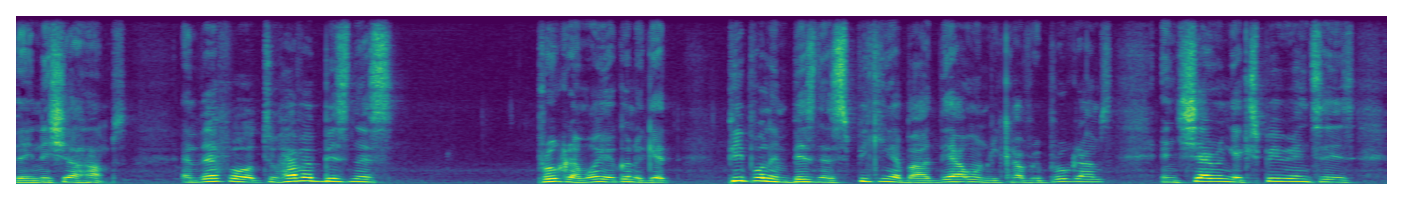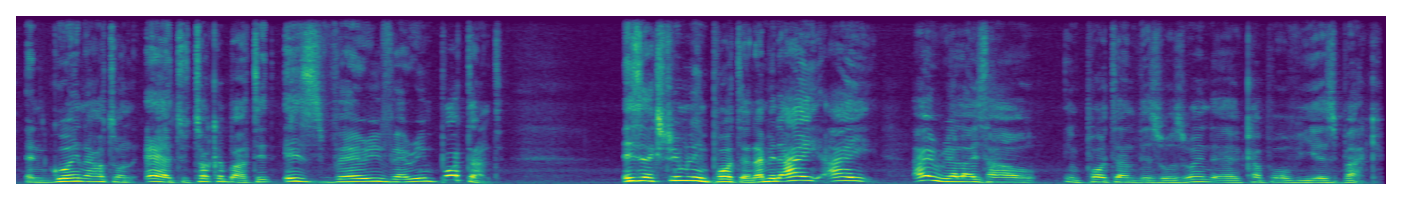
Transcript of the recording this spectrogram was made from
the initial humps and therefore to have a business program where you're going to get people in business speaking about their own recovery programs and sharing experiences and going out on air to talk about it is very very important. It's extremely important. I mean i i i realized how important this was when a couple of years back.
